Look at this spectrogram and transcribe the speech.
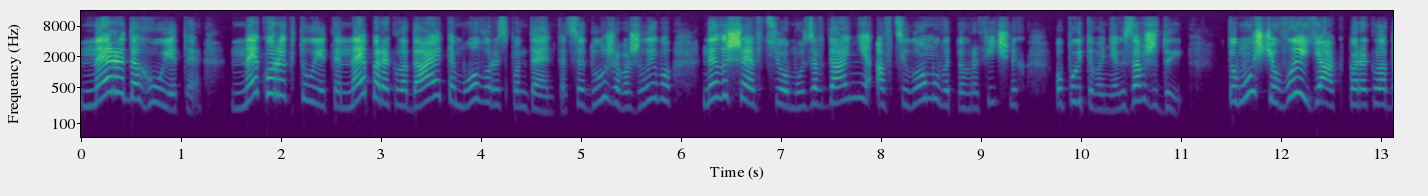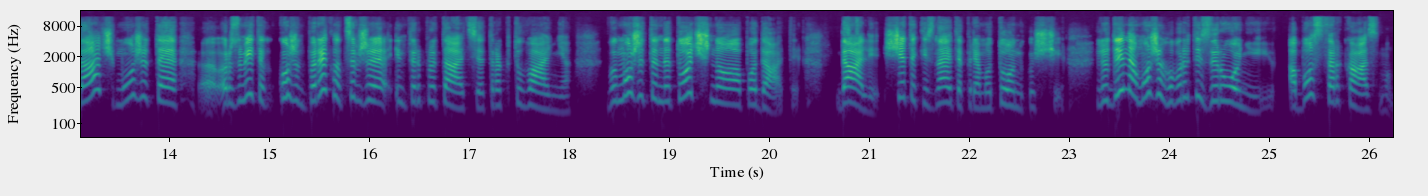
не редагуєте, не коректуєте, не перекладаєте мову респондента. Це дуже важливо не лише в цьому завданні, а в цілому в етнографічних опитуваннях завжди. Тому що ви, як перекладач, можете е, розумієте, кожен переклад це вже інтерпретація, трактування. Ви можете не точно подати. Далі, ще такі, знаєте, прямо тонкощі. Людина може говорити з іронією або з сарказмом.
